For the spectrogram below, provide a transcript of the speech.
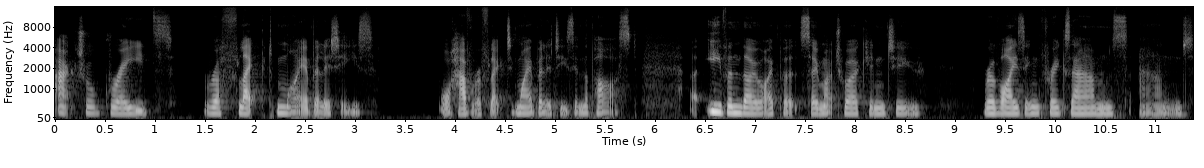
actual grades reflect my abilities or have reflected my abilities in the past. Uh, even though I put so much work into revising for exams and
